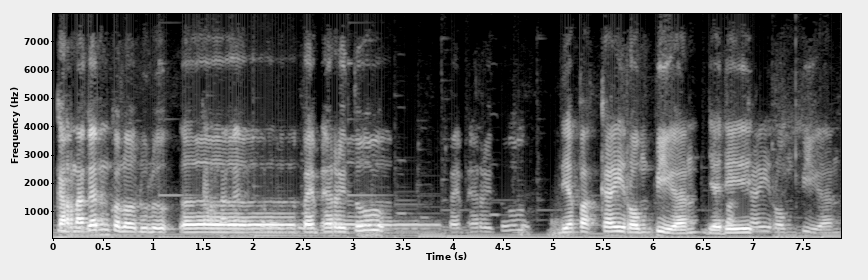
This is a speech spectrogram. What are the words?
Karena kan kalau dulu eh, PMR itu PMR itu dia pakai rompi kan, jadi pakai rompi kan,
